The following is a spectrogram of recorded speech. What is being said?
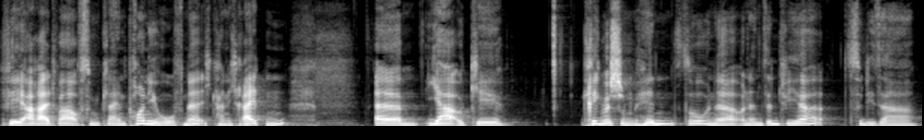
vier Jahre alt war, auf so einem kleinen Ponyhof. Ne? Ich kann nicht reiten. Ähm, ja, okay, kriegen wir schon hin, so, ne? Und dann sind wir zu dieser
